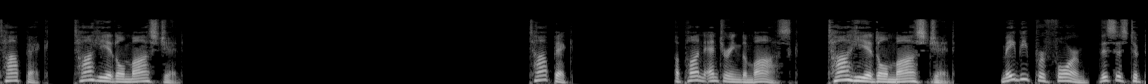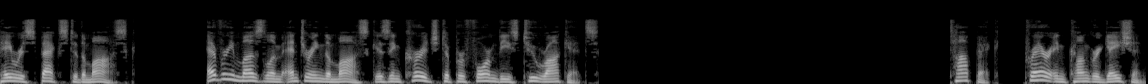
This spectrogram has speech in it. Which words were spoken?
Tahiyat al-Masjid Upon entering the mosque, Tahiyat al-Masjid may be performed, this is to pay respects to the mosque. Every Muslim entering the mosque is encouraged to perform these two rakats. Prayer in congregation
